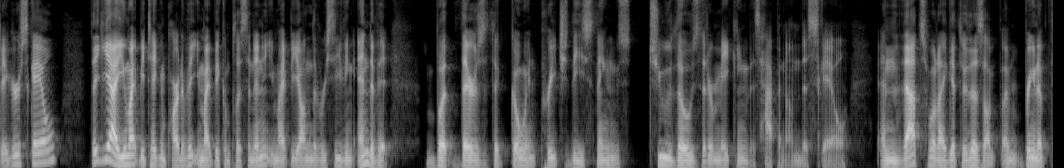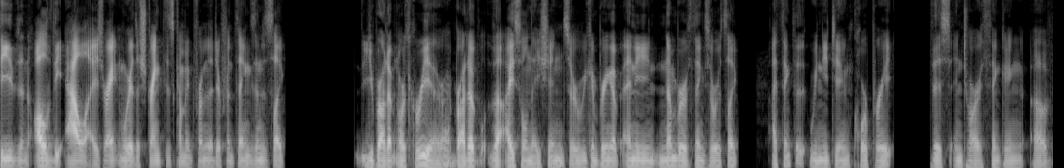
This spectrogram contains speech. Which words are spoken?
bigger scale that yeah you might be taking part of it you might be complicit in it you might be on the receiving end of it but there's the go and preach these things to those that are making this happen on this scale and that's what I get through this. I'm, I'm bringing up Thebes and all of the allies, right? And where the strength is coming from, the different things. And it's like, you brought up North Korea, or I brought up the ISIL nations, or we can bring up any number of things where it's like, I think that we need to incorporate this into our thinking of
